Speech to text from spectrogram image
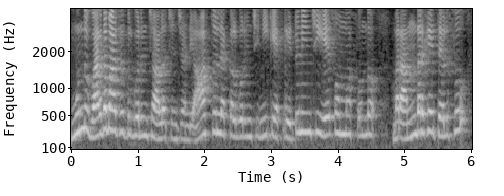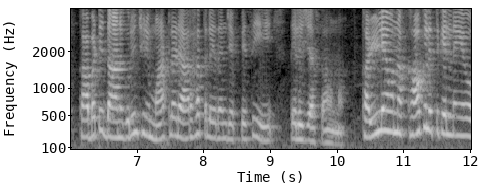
ముందు వరద బాధితుల గురించి ఆలోచించండి. ఆస్తుల లెక్కల గురించి నీకు ఎటు నుంచి ఏ సొమ్ము వస్తుందో మరి అందరికీ తెలుసు. కాబట్టి దాని గురించి నీ మాట్లాడే అర్హత లేదని చెప్పేసి తెలియజేస్తా ఉన్నాం. కళ్ళు ఏమన్నా కాకులు ఎత్తుకెళ్ళినాయో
